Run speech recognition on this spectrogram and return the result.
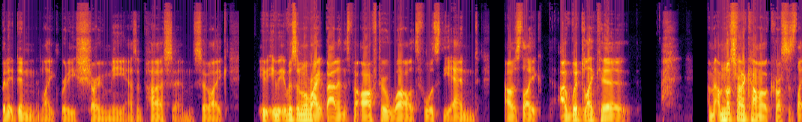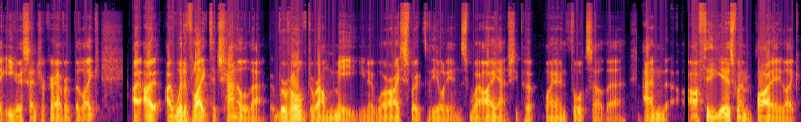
but it didn't like really show me as a person. So like it, it was an all right balance, but after a while, towards the end, I was like, I would like a. I'm not trying to come across as like egocentric or ever, but like I, I, I would have liked a channel that revolved around me, you know, where I spoke to the audience, where I actually put my own thoughts out there. And after the years went by, like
